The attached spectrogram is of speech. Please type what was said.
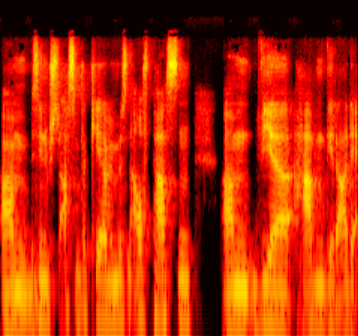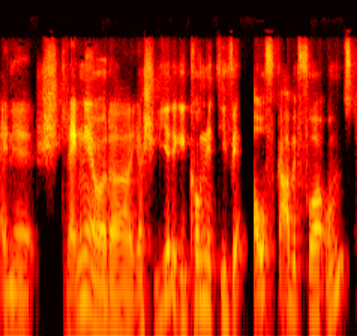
Ähm, wir sind im Straßenverkehr, wir müssen aufpassen. Ähm, wir haben gerade eine strenge oder ja schwierige kognitive Aufgabe vor uns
